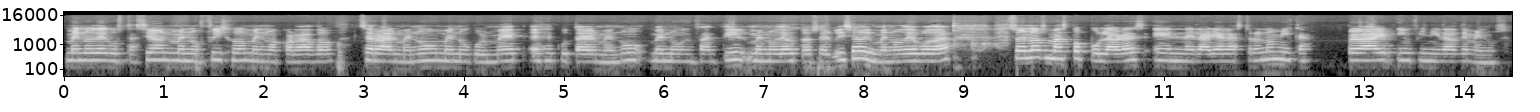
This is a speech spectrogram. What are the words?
menú degustación, menú fijo, menú acordado, cerrar el menú, menú gourmet, ejecutar el menú, menú infantil, menú de autoservicio y menú de boda son los más populares en el área gastronómica, pero hay infinidad de menús.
